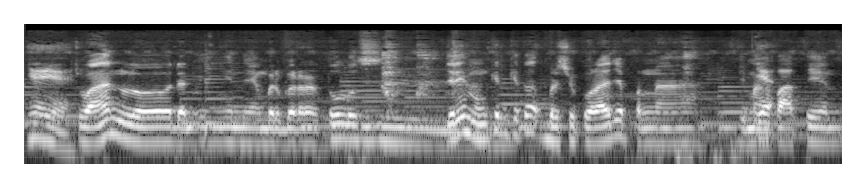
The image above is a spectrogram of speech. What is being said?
Iya iya. cuan lo dan ingin yang benar-benar tulus. Hmm. Jadi mungkin kita bersyukur aja pernah dimanfaatin.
